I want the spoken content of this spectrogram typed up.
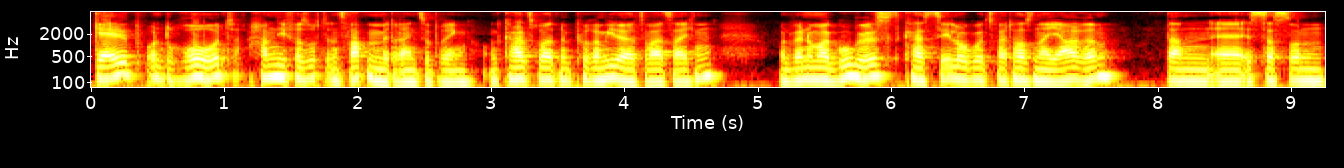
gelb und rot, haben die versucht ins Wappen mit reinzubringen. Und Karlsruhe hat eine Pyramide als Wahrzeichen. Und wenn du mal googelst, KSC-Logo 2000er Jahre, dann äh, ist das so ein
